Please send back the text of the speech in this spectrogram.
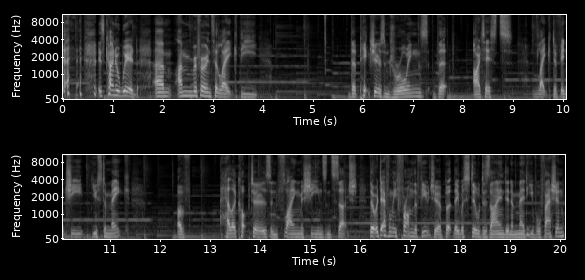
it's kind of weird. Um, I'm referring to like the the pictures and drawings that artists like Da Vinci used to make of helicopters and flying machines and such that were definitely from the future, but they were still designed in a medieval fashion.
